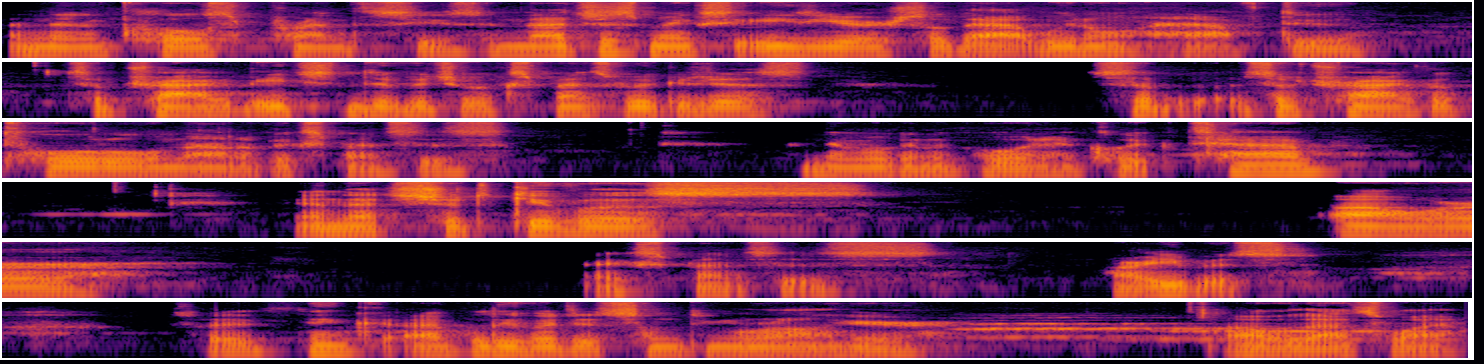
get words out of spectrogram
and then close parentheses. And that just makes it easier so that we don't have to subtract each individual expense. We could just sub subtract the total amount of expenses. And then we're going to go ahead and click tab and that should give us our expenses, our EBITs. So I think, I believe I did something wrong here. Oh, that's why.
